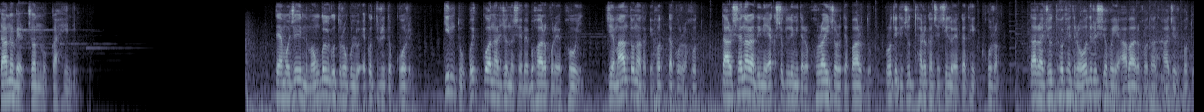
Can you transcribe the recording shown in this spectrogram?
দানবের জন্ম কাহিনী তেমজিন মঙ্গল গোত্রগুলো একত্রিত করে, কিন্তু ঐক্য আনার জন্য সে ব্যবহার করে ভয়, যে মানত না তাকে হত্যা করা হতো। তার সেনারা দিনে একশো কিলোমিটার ঘোড়াই চড়তে পারত। প্রতিটি যোদ্ধার কাছে ছিল একাধিক ঘোড়া। তারা যুদ্ধক্ষেত্রে অদৃশ্য হয়ে আবার হঠাৎ হাজির হতো।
